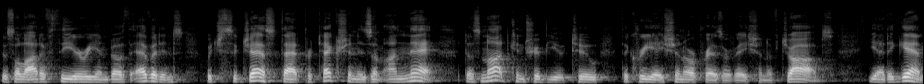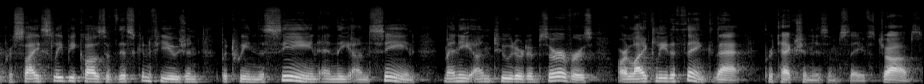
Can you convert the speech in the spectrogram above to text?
There's a lot of theory and both evidence which suggests that protectionism on net does not contribute to the creation or preservation of jobs. Yet again, precisely because of this confusion between the seen and the unseen, many untutored observers are likely to think that protectionism saves jobs.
